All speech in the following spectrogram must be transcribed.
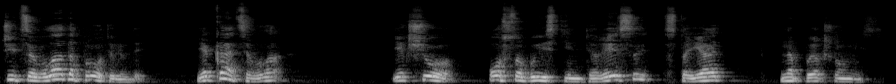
чи це влада проти людей? Яка це влада? Якщо особисті інтереси стоять на першому місці?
